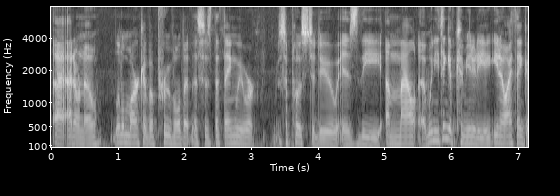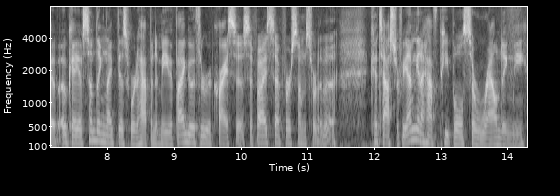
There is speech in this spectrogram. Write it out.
I don't know, little mark of approval that this is the thing we were supposed to do is the amount of, when you think of community, you know, I think of, okay, if something like this were to happen to me, if I go through a crisis, if I suffer some sort of a catastrophe, I'm going to have people surrounding me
